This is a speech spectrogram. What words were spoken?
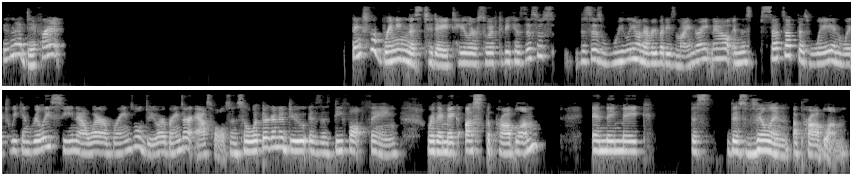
Isn't that different? Thanks for bringing this today, Taylor Swift, because this is this is really on everybody's mind right now, and this sets up this way in which we can really see now what our brains will do. Our brains are assholes, and so what they're going to do is this default thing where they make us the problem, and they make this this villain a problem.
